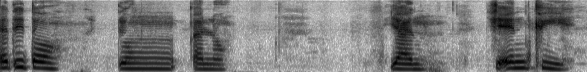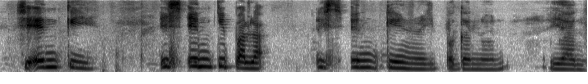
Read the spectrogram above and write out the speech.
At ito, yung ano, yan. Si NK. Si NK. Is NK pala. Is NK may pa ganun. Yan.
